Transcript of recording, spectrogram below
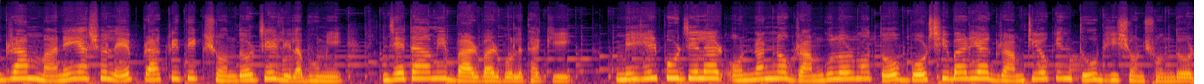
গ্রাম মানেই আসলে প্রাকৃতিক সৌন্দর্যের লীলাভূমি, যেটা আমি বারবার বলে থাকি। মেহেরপুর জেলার অন্যান্য গ্রামগুলোর মতো বর্ষিবাড়িয়া গ্রামটিও কিন্তু ভীষণ সুন্দর।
